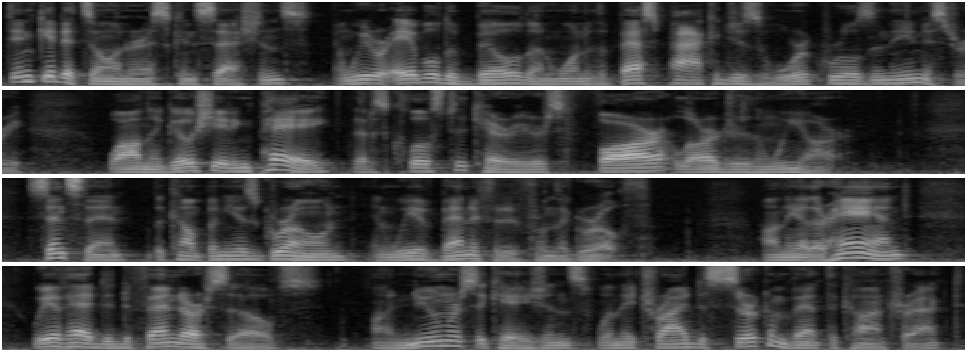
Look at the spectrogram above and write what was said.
didn't get its onerous concessions, and we were able to build on one of the best packages of work rules in the industry while negotiating pay that is close to carriers far larger than we are. Since then, the company has grown and we have benefited from the growth. On the other hand, we have had to defend ourselves on numerous occasions when they tried to circumvent the contract,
